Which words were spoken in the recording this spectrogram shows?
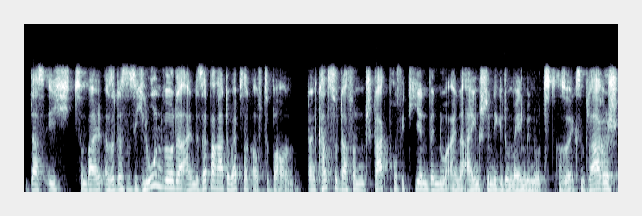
dass ich zum Beispiel, also dass es sich lohnen würde, eine separate Website aufzubauen, dann kannst du davon stark profitieren, wenn du eine eigenständige Domain benutzt. Also exemplarisch,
